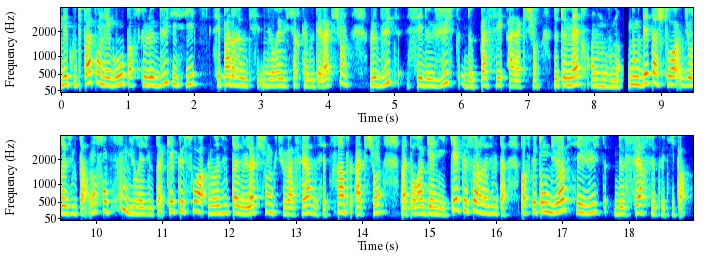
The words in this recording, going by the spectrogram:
n'écoute pas ton ego parce que le but ici c'est pas de, réussir, telle ou telle action, le but c'est de juste de passer à l'action, de te mettre en mouvement. Donc détache-toi du résultat, on s'en fout du résultat, quel que soit le résultat de l'action que tu vas faire, de cette simple action, bah tu auras gagné, quel que soit le Parce que ton job, c'est juste de faire ce petit pas.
